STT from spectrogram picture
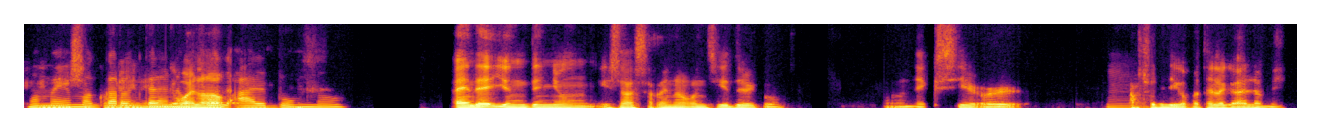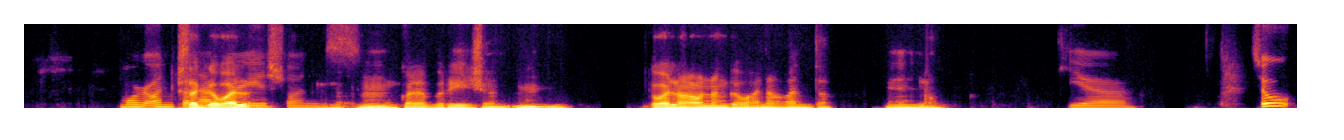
Mamaya ko magkaroon ka eh. na ng full ako- album, no? Ay, hindi. Yun din yung isa sa kino-consider ko. Uh, next year or Hmm. actually hindi ko pa talaga alam eh. More on gawa l- collaborations. Mm, collaboration. Mm. Gawa lang ako ng gawa ng kanta. Yan lang. Yeah. So,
